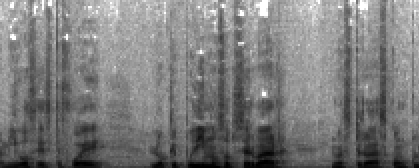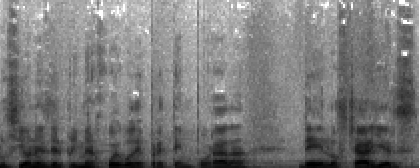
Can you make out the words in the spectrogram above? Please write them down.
amigos, este fue lo que pudimos observar, nuestras conclusiones del primer juego de pretemporada de los Chargers.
